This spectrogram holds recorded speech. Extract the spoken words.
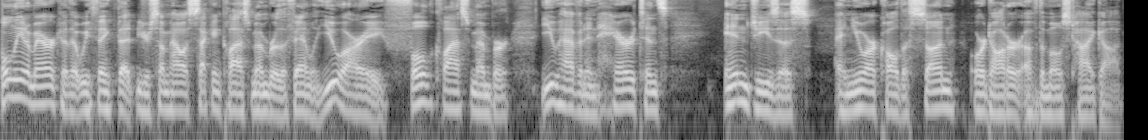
only in America that we think that you're somehow a second class member of the family. You are a full class member. You have an inheritance in Jesus and you are called a son or daughter of the Most High God.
